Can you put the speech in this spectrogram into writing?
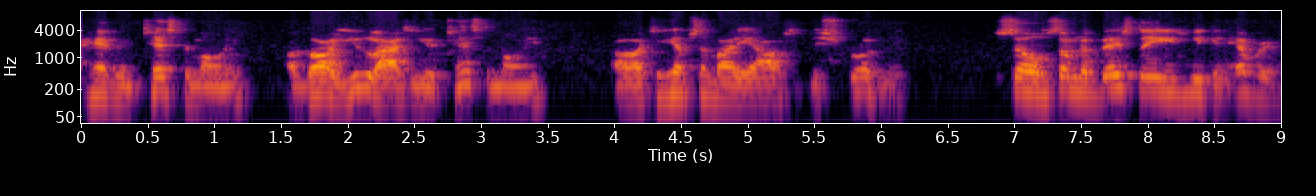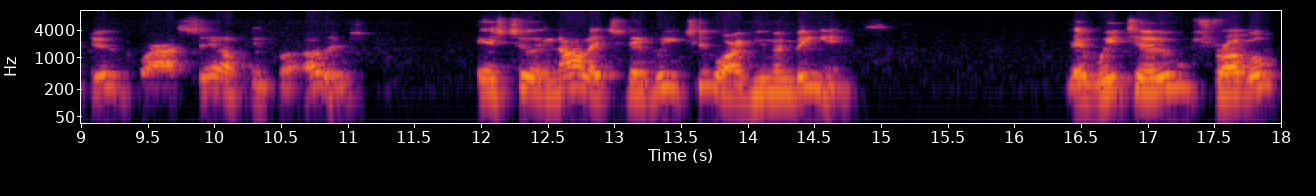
having testimony or God utilizing your testimony uh, to help somebody else that's struggling. So, some of the best things we can ever do for ourselves and for others is to acknowledge that we too are human beings, that we too struggle,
